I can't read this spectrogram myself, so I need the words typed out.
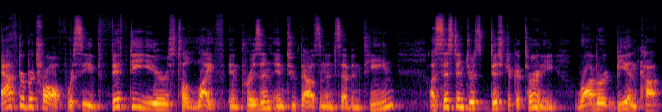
After Bittrolff received 50 years to life in prison in 2017, Assistant District Attorney Robert Biancavilla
